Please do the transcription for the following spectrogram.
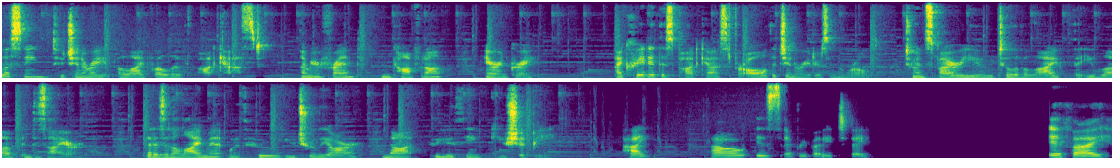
listening to Generate a Life Well Lived podcast. I'm your friend and confidant, Erin Gray. I created this podcast for all the generators in the world to inspire you to live a life that you love and desire, that is in alignment with who you truly are, not who you think you should be. Hi, how is everybody today? If I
